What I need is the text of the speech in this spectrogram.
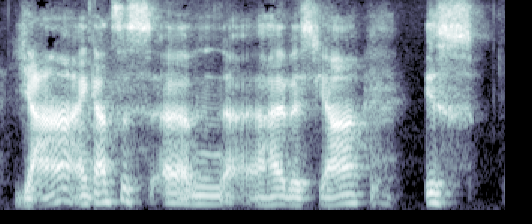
Ja, ein ganzes ähm, halbes Jahr ist,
